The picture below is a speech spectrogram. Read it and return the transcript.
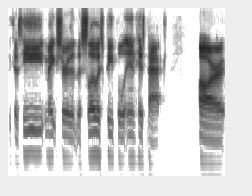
because he makes sure that the slowest people in his pack are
